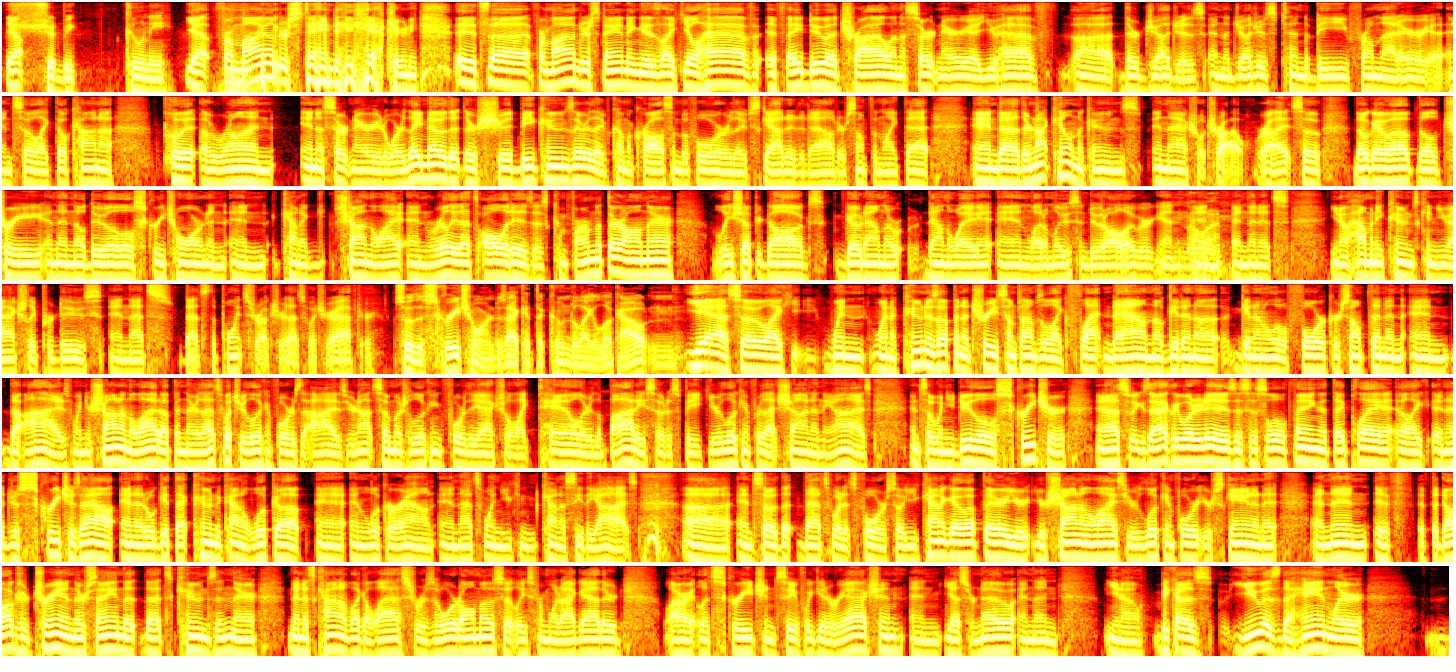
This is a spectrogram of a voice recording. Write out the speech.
yeah Should be coony. Yeah, from my understanding, yeah, Cooney. It's uh from my understanding is like you'll have if they do a trial in a certain area, you have uh their judges and the judges tend to be from that area. And so like they'll kind of put a run in a certain area to where they know that there should be coons there. They've come across them before, or they've scouted it out, or something like that, and uh, they're not killing the coons in the actual trial, right? So they'll go up, they'll tree, and then they'll do a little screech horn and and kind of shine the light, and really that's all it is is confirm that they're on there leash up your dogs, go down the down the way, and let them loose and do it all over again. No and, way. and then it's you know how many coons can you actually produce, and that's that's the point structure. That's what you're after. So the screech horn does that get the coon to like look out and Yeah, so like when when a coon is up in a tree, sometimes they'll like flatten down. They'll get in a get in a little fork or something, and and the eyes. When you're shining the light up in there, that's what you're looking for is the eyes. You're not so much looking for the actual like tail or the body, so to speak. You're looking for that shine in the eyes. And so when you do the little screecher, and that's exactly what it is. It's this little thing that they play uh, like, and it just screeches out, and it'll get that coon to kind of look up and, and look around, and that's when you can kind of see the eyes. Uh, and so that that's what it's for. So you kind of go up there, you're you're shining the lights, you're looking for it, you're scanning it, and then if if the dogs are treeing, they're saying that that's coons in there, then it's kind of like a last resort almost, at least from what I gathered. All right, let's screech and see if we get a reaction, and yes or no, and then you know because you as the handler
